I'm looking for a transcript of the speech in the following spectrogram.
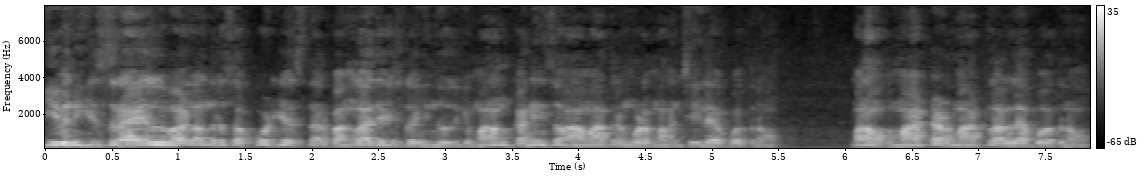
ఈవెన్ ఇజ్రాయెల్ వాళ్ళందరూ సపోర్ట్ చేస్తున్నారు బంగ్లాదేశ్లో హిందువులకి. మనం కనీసం ఆ మాత్రం కూడా మనం చేయలేకపోతున్నాం. మనం ఒక మాట్లాడ మాట్లాడలేకపోతున్నాం.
